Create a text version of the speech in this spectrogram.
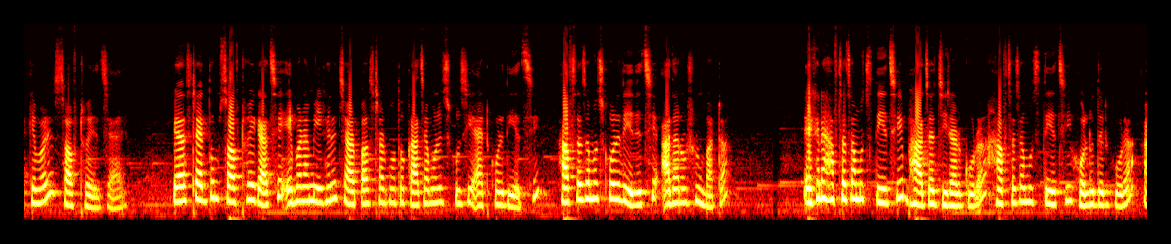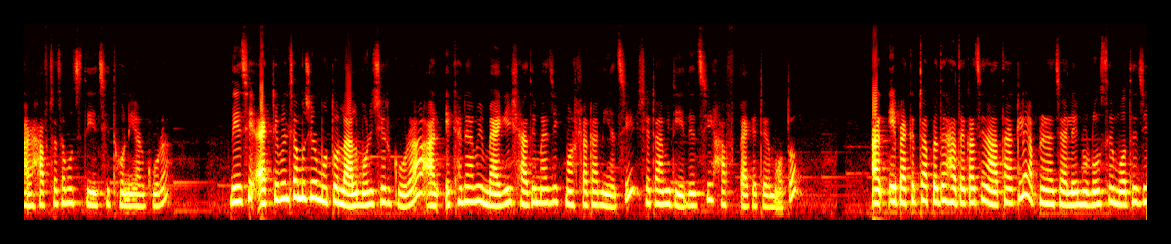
একেবারে সফট হয়ে যায়। পেঁয়াজটা একদম সফট হয়ে গেছে, এবার আমি এখানে চার পাঁচটার মতো কাঁচামরিচ কুচি অ্যাড করে দিয়েছি। হাফ চা চামচ করে দিয়ে দিচ্ছি আদা, রসুন বাটা। এখানে হাফ চা চামচ দিয়েছি ভাজা জিরার গুঁড়া, হাফ চা চামচ দিয়েছি হলুদের গুঁড়া, আর হাফ চা চামচ দিয়েছি ধনিয়ার গুঁড়া। দিয়েছি এক টেবিল চামচের মতো লাল মরিচের গুঁড়া, আর এখানে আমি ম্যাগি স্বাদে ম্যাজিক মশলাটা নিয়েছি, সেটা আমি দিয়ে দিয়েছি হাফ প্যাকেটের মতো। আর এই প্যাকেটটা আপনাদের হাতের কাছে না থাকলে আপনারা চাইলে নুডলসের মধ্যে যে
